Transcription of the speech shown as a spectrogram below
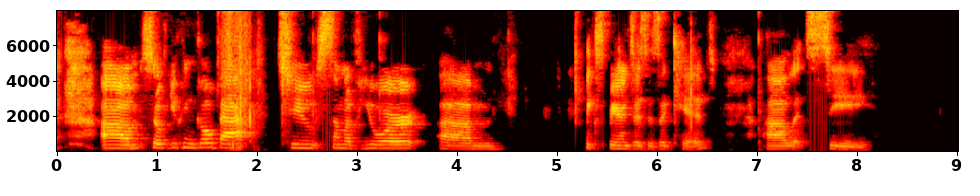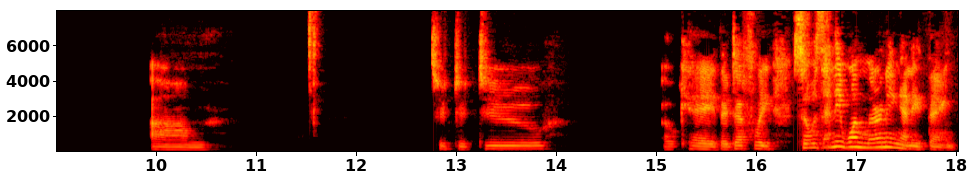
um, so if you can go back to some of your um, experiences as a kid. Uh, let's see. Um, do, do, do. Okay, they're definitely. So, is anyone learning anything?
